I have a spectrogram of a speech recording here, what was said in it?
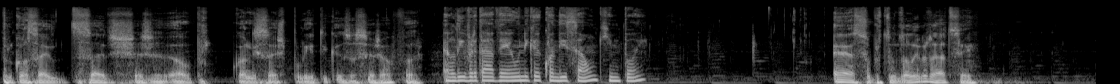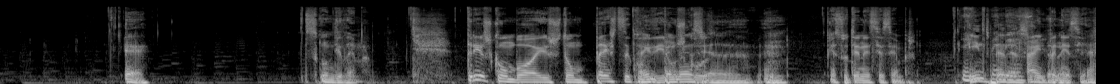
por conselho de terceiros, seja, ou por condições políticas, ou seja o que for. A liberdade é a única condição que impõe? É sobretudo a liberdade, sim. É. Segundo dilema. Três comboios estão prestes a colidir uns com é. Hum, É a sua tendência sempre. É Independência. Ah, independência.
